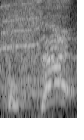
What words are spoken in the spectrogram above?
Set!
